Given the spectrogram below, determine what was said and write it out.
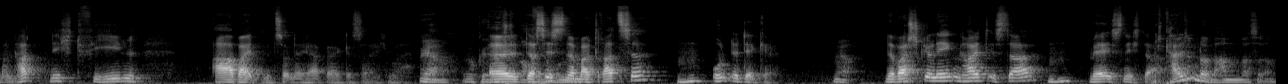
man hat nicht viel Arbeit mit so einer Herberge, sage ich mal. Ja, okay. Äh, stimmt auch das ist eine. Matratze Mhm. und eine Decke. Ja. Eine Waschgelegenheit ist da, Mhm. mehr ist nicht da. Mit kaltem oder warmem Wasser?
